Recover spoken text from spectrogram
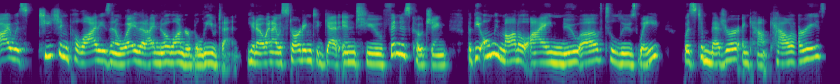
I was teaching Pilates in a way that I no longer believed in, you know, and I was starting to get into fitness coaching, but the only model I knew of to lose weight was to measure and count calories.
